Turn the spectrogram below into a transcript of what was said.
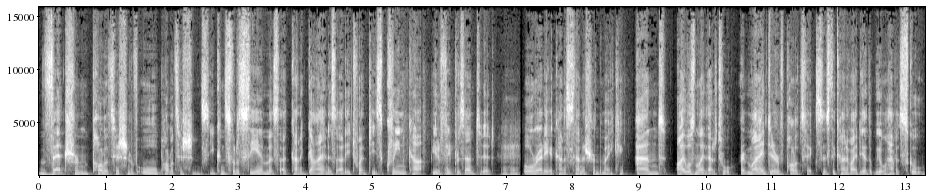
veteran politician of all politicians. You can sort of see him as a kind of guy in his early 20s, clean cut, beautifully mm-hmm. presented, mm-hmm. already a kind of senator in the making. And I wasn't like that at all. Right? My idea of politics is the kind of idea that we all have at school,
